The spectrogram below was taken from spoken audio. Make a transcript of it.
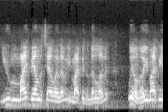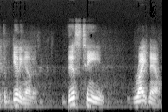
You might be on the tail end of it. You might be in the middle of it. We don't know. You might be at the beginning of it. This team, right now,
